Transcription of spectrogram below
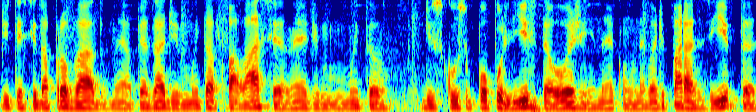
de ter sido aprovado, né? Apesar de muita falácia, né? De muito discurso populista hoje, né? Com o negócio de parasita,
